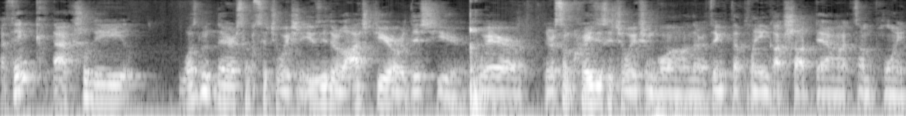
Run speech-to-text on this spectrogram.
I think actually, wasn't there some situation? It was either last year or this year where there's some crazy situation going on there. I think the plane got shot down at some point.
